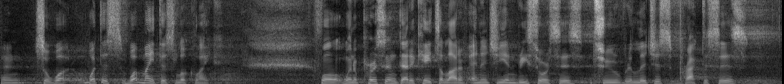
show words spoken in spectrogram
And so, what, what, this, what might this look like? Well, when a person dedicates a lot of energy and resources to religious practices,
